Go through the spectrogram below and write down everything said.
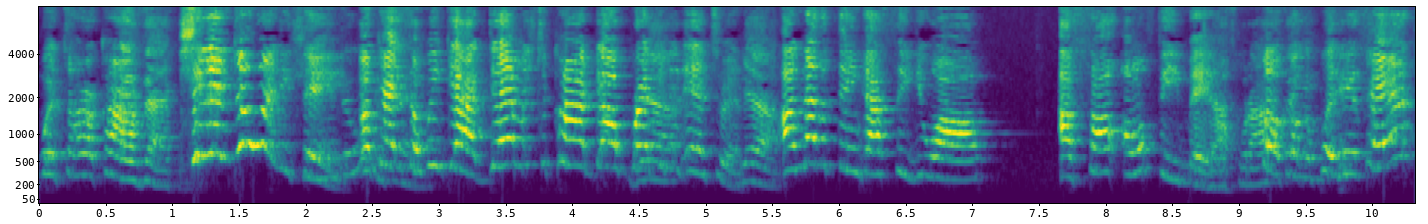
went to her car. Exactly. She didn't do anything. okay, so we got damage to car door, breaking Yeah. and entering. Yeah. Another thing I see you all. Assault on female. That's what I Motherfucker put his hands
